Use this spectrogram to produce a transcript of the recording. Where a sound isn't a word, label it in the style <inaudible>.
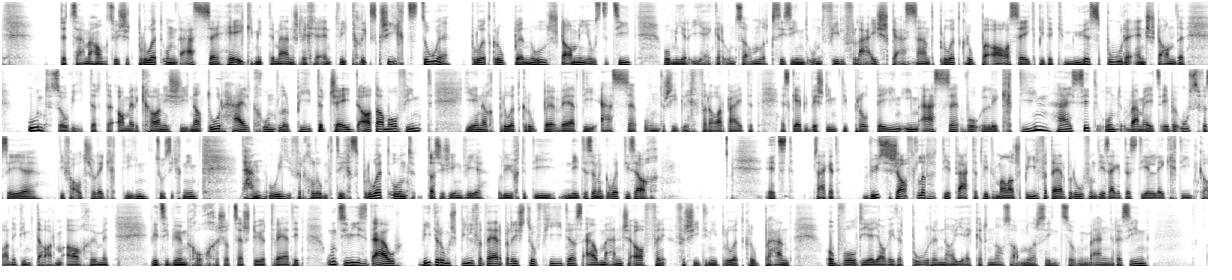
Der Zusammenhang zwischen Blut und Essen hat mit der menschlichen Entwicklungsgeschichte zu tun. Blutgruppe 0 stamme aus der Zeit, wo wir Jäger und Sammler sind und viel Fleisch gegessen haben. Blutgruppe A sei bei den Gemüsebauern entstanden und so weiter. Der amerikanische Naturheilkundler Peter J. Adamo findet, je nach Blutgruppe werde Essen unterschiedlich verarbeitet. Es gäbe bestimmte Proteine im Essen, wo Lektin heissen und wenn man jetzt eben aus Versehen die falsche Lektin zu sich nimmt, dann, ui, verklumpft sich das Blut und das ist irgendwie, leuchtet ein, nicht so eine gute Sache. Jetzt sagen Wissenschaftler, die treten wieder mal als Spielverderber auf und die sagen, dass die Lektin gar nicht im Darm ankommen, weil sie beim Kochen schon zerstört werden. Und sie weisen auch wiederum spielverderberisch darauf hin, dass auch Menschenaffen verschiedene Blutgruppen haben, obwohl die ja weder Bauern noch Jäger noch Sammler sind, so im engeren Sinn.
